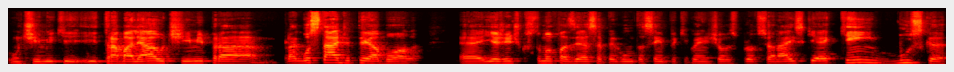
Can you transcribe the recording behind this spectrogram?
um time que e trabalhar o time para gostar de ter a bola. É, e a gente costuma fazer essa pergunta sempre aqui quando a gente ouve os profissionais, que é quem busca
